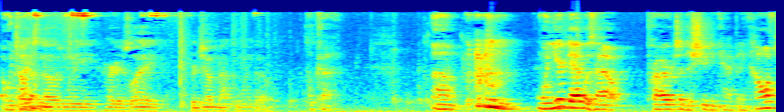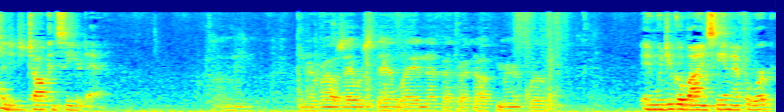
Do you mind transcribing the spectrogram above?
Are we I just talking? know when he hurt his leg for jumping out the window. Okay. Um, when your dad was out prior to the shooting happening, how often did you talk and see your dad? Um, whenever I was able to stay up late enough after I got off Miracle, And would you go by and see him after work,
